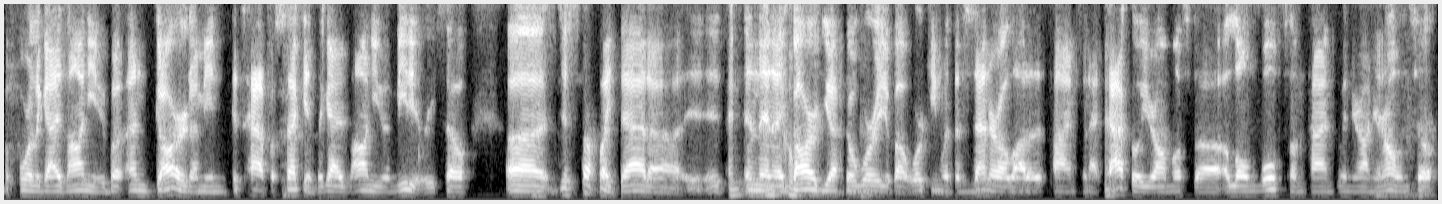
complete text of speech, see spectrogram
before the guy's on you. But on guard, I mean, it's half a second. The guy's on you immediately. So uh, just stuff like that. Uh, it's and, and then and at guard, you have to worry about working with the center a lot of the times, and at tackle, you're almost a, a lone wolf sometimes when you're on your own. So.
